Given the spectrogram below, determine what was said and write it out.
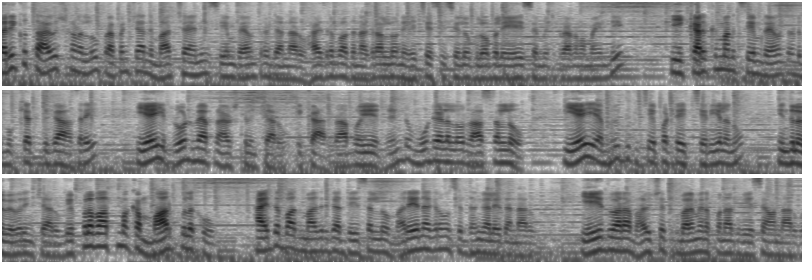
సరికొత్త ఆవిష్కరణలు ప్రపంచాన్ని మార్చాయని సీఎం రేవంత్ రెడ్డి అన్నారు. హైదరాబాద్ నగరాల్లోని హెచ్ఎస్సీసీలో గ్లోబల్ ఏఐ సమ్మిట్ ప్రారంభమైంది. ఈ కార్యక్రమానికి సీఎం రేవంత్ రెడ్డి ముఖ్య అతిథిగా హాజరై ఏఐ రోడ్ మ్యాప్ను ఆవిష్కరించారు. ఇక రాబోయే రెండు మూడేళ్ళలో రాష్ట్రంలో ఏఐ అభివృద్ధికి చేపట్టే చర్యలను ఇందులో వివరించారు. విప్లవాత్మక మార్పులకు హైదరాబాద్ మాదిరిగా దేశంలో మరే నగరం సిద్ధంగా లేదన్నారు. ఏఐ ద్వారా భవిష్యత్తుకు బలమైన పునాది వేశామన్నారు.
